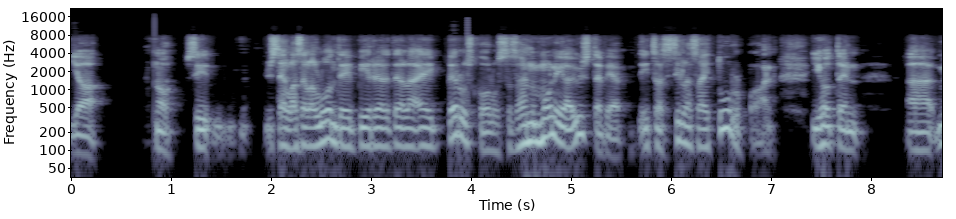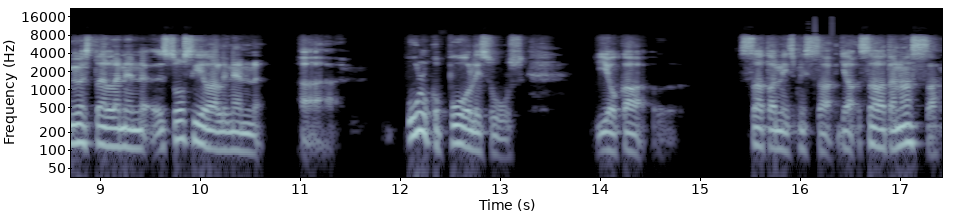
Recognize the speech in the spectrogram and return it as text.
ja no, si- sellaisella luonteenpiirteellä ei peruskoulussa saanut monia ystäviä, itse asiassa sillä sai turpaan, joten ää, myös tällainen sosiaalinen ää, ulkopuolisuus, joka satanismissa ja saatanassa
